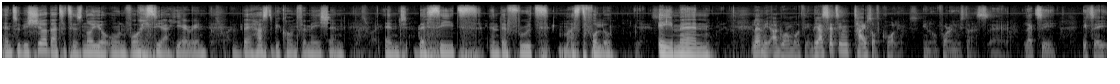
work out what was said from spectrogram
And to be sure that it is not your own voice you are hearing. There has to be confirmation. Right. And the seeds and the fruits must follow. Yes. Amen. Let me add one more thing. There are certain types of callings. You know, for instance, uh, let's say it's a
